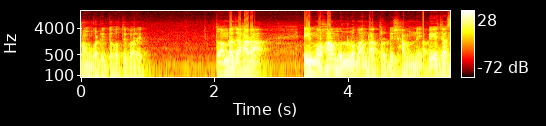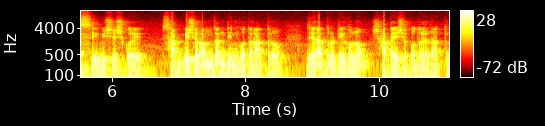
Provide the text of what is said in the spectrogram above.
সংগঠিত হতে পারে। তো আমরা যাহারা এই মহামূল্যবান রাত্রটি সামনে পেয়ে যাচ্ছি, বিশেষ করে ছাব্বিশে রমজান দিনগত রাত্র যে রাত্রটি হলো সাতাইশে কদরের রাত্র।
